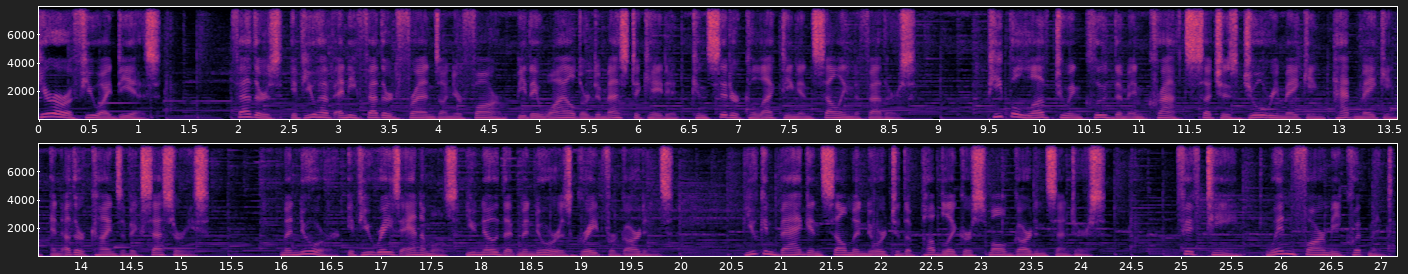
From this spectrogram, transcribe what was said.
Here are a few ideas. Feathers, if you have any feathered friends on your farm, be they wild or domesticated, consider collecting and selling the feathers. People love to include them in crafts such as jewelry making, hat making, and other kinds of accessories. Manure, if you raise animals, you know that manure is great for gardens. You can bag and sell manure to the public or small garden centers. 15. Wind farm equipment.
